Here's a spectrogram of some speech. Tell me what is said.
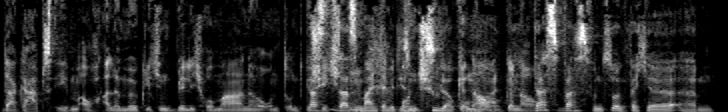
da gab es eben auch alle möglichen Billigromane und, und das, Geschichten. Das meint er mit diesem Schülerroman. Genau, genau. Das, was uns so irgendwelche ähm,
